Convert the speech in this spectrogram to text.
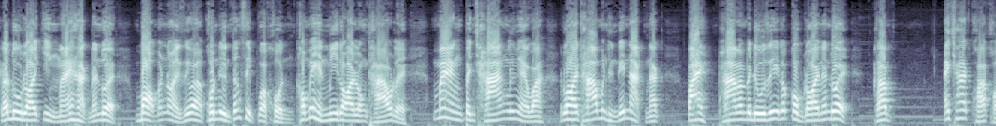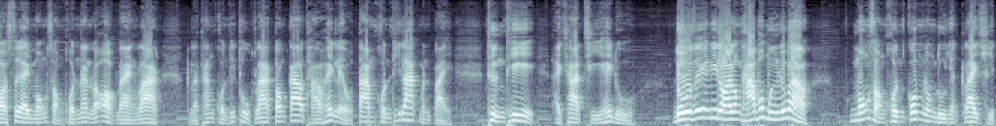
แล้วดูรอยกิ่งไม้หักนั้นด้วย บอกมันหน่อยสิว่าคนอื่นตั้งสิบกว่าคน เขาไม่เห็นมีรอยรองเท้าเลย แม่งเป็นช้างหรือไงวะ รอยเท้ามันถึงได้หนักนัก ไปพามันไปดูสิแล้วกบรอยนั้นด้วย ครับ ไอชาติขวาขอเสื่อยมงสองคนนั่นแล้วออกแรงลาก กระทั่งคนที่ถูกลากต้องก้าวเท้าให้เร็ว ตามคนที่ลากมันไป ถึงที่ไอชาติชี้ให้ดู ดูสินี่รอยรองเท้าพวกมึงหรือเปล่ามงสองคนก้มลงดูอย่างใกล้ชิด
